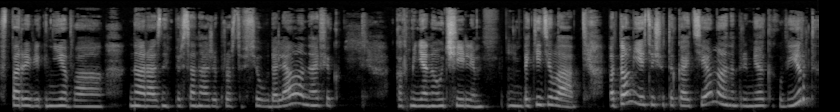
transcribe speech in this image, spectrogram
в порыве гнева на разных персонажей просто все удаляла нафиг как меня научили. Такие дела. Потом есть еще такая тема, например, как вирт,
